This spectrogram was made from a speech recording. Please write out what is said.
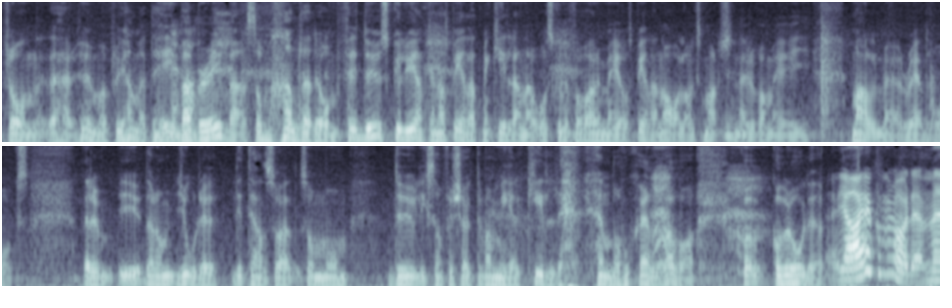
från det här humorprogrammet Hey Baberiba som handlade om, för du skulle ju egentligen ha spelat med killarna och skulle få vara med och spela en A-lagsmatch mm. när du var med i Malmö Redhawks. Där de, där de gjorde lite grann så som om du liksom försökte vara mer kille än de själva var. Kommer du ihåg det? Ja, jag kommer ihåg det. Men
